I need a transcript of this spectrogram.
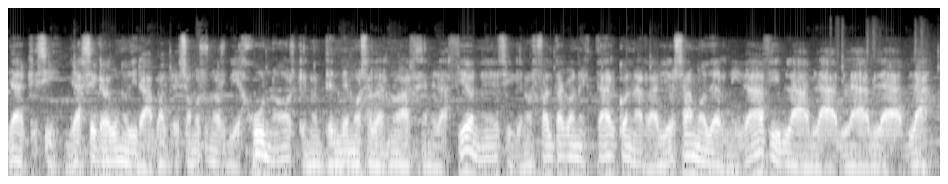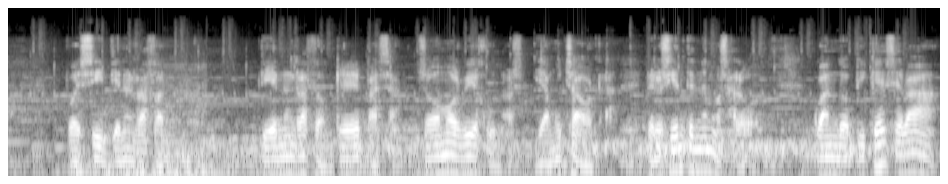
Ya que sí, ya sé que alguno dirá, "Va, que somos unos viejunos, que no entendemos a las nuevas generaciones y que nos falta conectar con la rabiosa modernidad y bla, bla, bla, bla, bla. Pues sí, tienen razón. Tienen razón, ¿qué pasa? Somos viejunos y a mucha honra. Pero sí entendemos algo. Cuando Piqué se va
